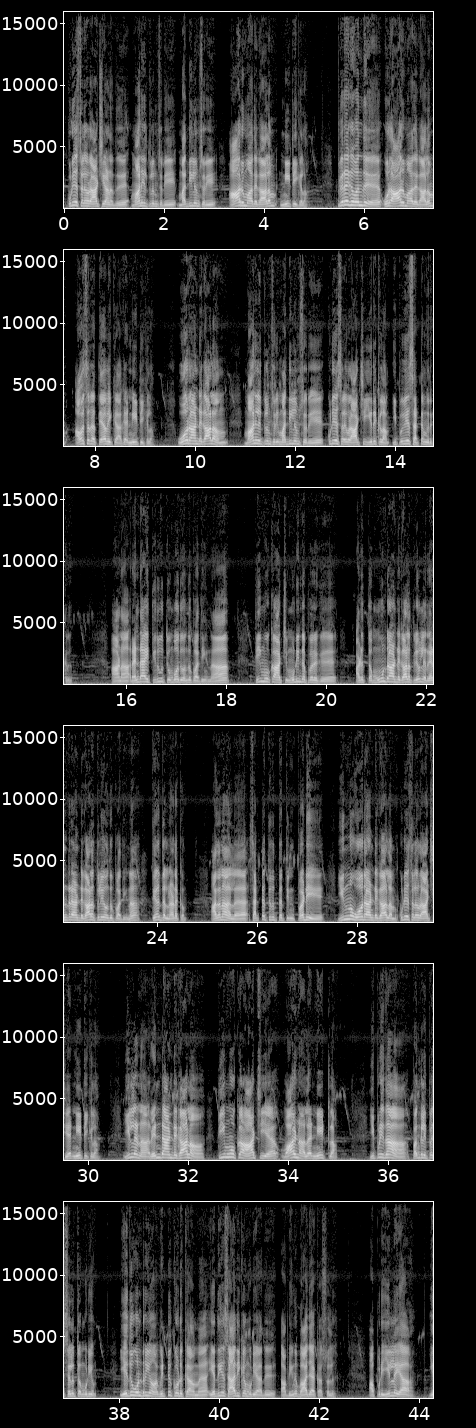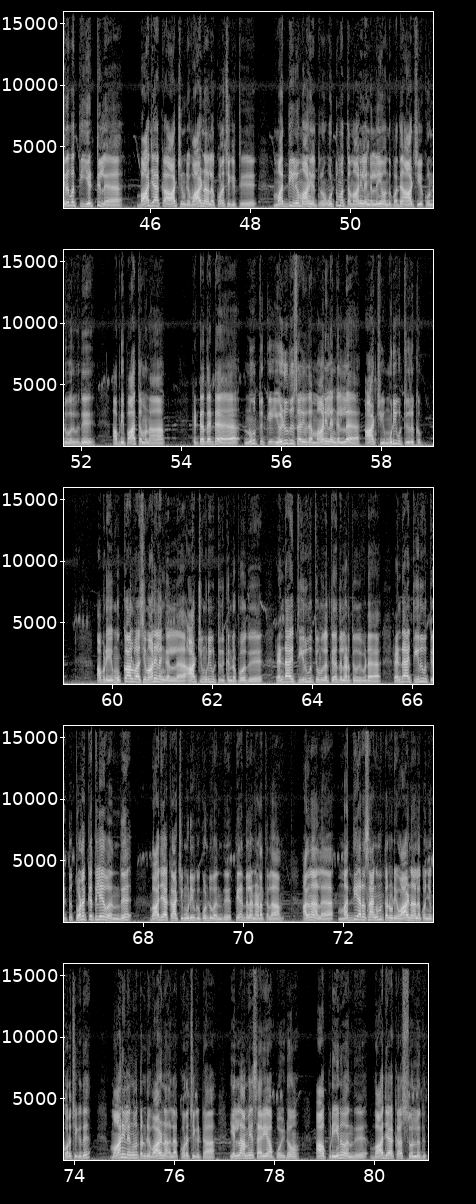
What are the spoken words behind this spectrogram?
குடியரசுத் தலைவர் ஆட்சியானது மாநிலத்திலும் சரி மத்தியிலும் சரி ஆறு மாத காலம் நீட்டிக்கலாம். பிறகு வந்து ஒரு ஆறு மாத காலம் அவசர தேவைக்காக நீட்டிக்கலாம். ஓராண்டு காலம் மாநிலத்திலும் சரி மத்தியிலும் சரி குடியரசுத் தலைவர் ஆட்சி இருக்கலாம். இப்போவே சட்டம் இருக்குது ஆனால் ரெண்டாயிரத்தி இருபத்தி ஒம்போது வந்து பார்த்திங்கன்னா திமுக ஆட்சி முடிந்த பிறகு அடுத்த மூன்றாண்டு காலத்திலேயோ இல்லை ரெண்டரை ஆண்டு காலத்திலேயோ வந்து பார்த்திங்கன்னா தேர்தல் நடக்கும். அதனால் சட்ட திருத்தத்தின் படி இன்னும் ஓராண்டு காலம் குடியரசுத் தலைவர் ஆட்சியை நீட்டிக்கலாம். இல்லைன்னா ரெண்டு ஆண்டு காலம் திமுக ஆட்சியை வாழ்நாள நீட்டலாம். இப்படி தான் பங்களிப்பை செலுத்த முடியும். எது ஒன்றையும் விட்டு கொடுக்காம எதையும் சாதிக்க முடியாது அப்படின்னு பாஜக சொல்லுது. அப்படி இல்லையா? இருபத்தி எட்டில் பாஜக ஆட்சியினுடைய வாழ்நாளை குறைச்சிக்கிட்டு மத்தியிலும் மாநிலத்திலும் ஒட்டுமொத்த மாநிலங்கள்லையும் வந்து பார்த்தீங்கன்னா ஆட்சியை கொண்டு வருவது. அப்படி பார்த்தோம்னா கிட்டத்தட்ட நூற்றுக்கு எழுபது சதவீத மாநிலங்களில் ஆட்சி முடிவுற்று இருக்கும். அப்படி முக்கால்வாசி மாநிலங்களில் ஆட்சி முடிவுற்று இருக்கின்ற போது ரெண்டாயிரத்தி இருபத்தி ஒன்பதில் தேர்தல் நடத்துவதை விட ரெண்டாயிரத்தி இருபத்தெட்டு தொடக்கத்திலே வந்து பாஜக ஆட்சி முடிவுக்கு கொண்டு வந்து தேர்தலை நடத்தலாம். அதனால் மத்திய அரசாங்கமும் தன்னுடைய வாழ்நாளை கொஞ்சம் குறைச்சிக்குது. மாநிலங்களும் தன்னுடைய வாழ்நாளை குறைச்சிக்கிட்டா எல்லாமே சரியாக போயிடும் அப்படின்னு வந்து பாஜக சொல்லுது.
